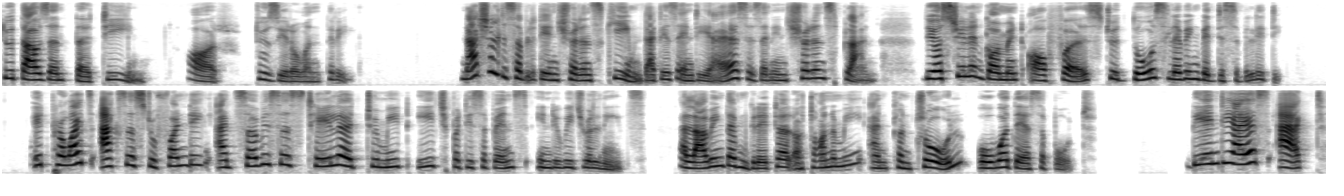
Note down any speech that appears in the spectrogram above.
2013 or 2013. National Disability Insurance Scheme, that is NDIS, is an insurance plan the Australian government offers to those living with disability. It provides access to funding and services tailored to meet each participant's individual needs, allowing them greater autonomy and control over their support. The NDIS Act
